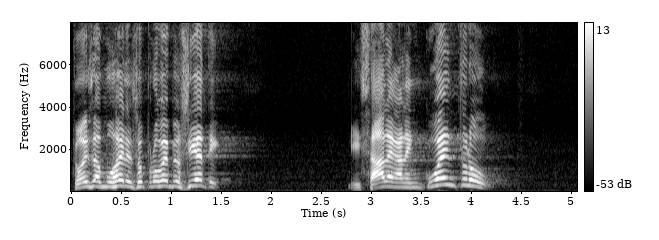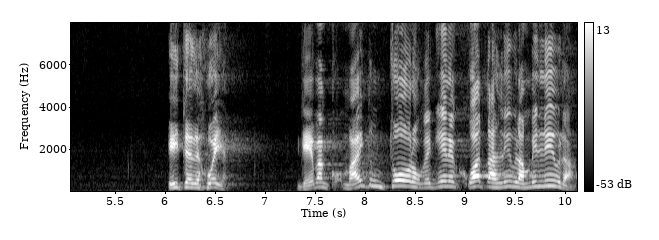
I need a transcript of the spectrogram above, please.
Todas esas mujeres son Proverbios 7. Y salen al encuentro y te deshuellan. Llevan, imagínate un toro que tiene cuántas libras, mil libras.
